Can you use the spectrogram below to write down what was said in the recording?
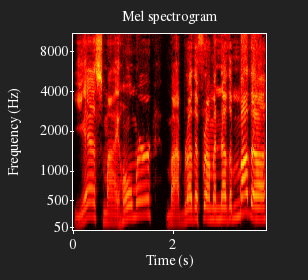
Yes, my Homer, my brother from another mother,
